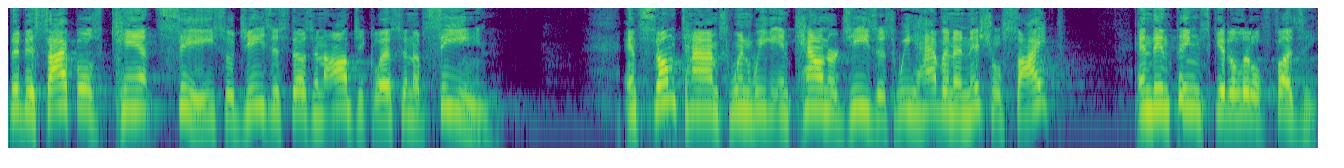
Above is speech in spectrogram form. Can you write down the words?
The disciples can't see, so Jesus does an object lesson of seeing. And sometimes when we encounter Jesus, we have an initial sight and then things get a little fuzzy.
